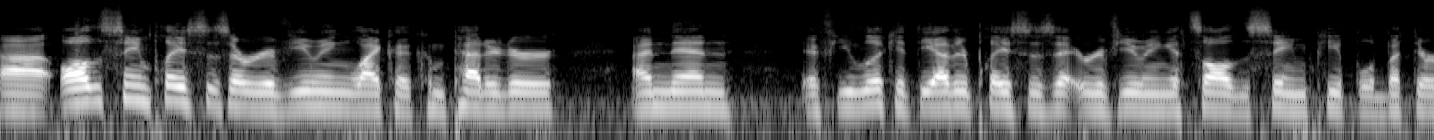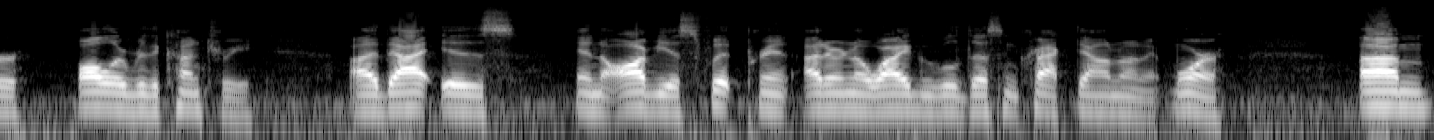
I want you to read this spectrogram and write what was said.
Uh, all the same places are reviewing like a competitor, and then if you look at the other places that are reviewing, it's all the same people, but they're all over the country. Uh, that is an obvious footprint. I don't know why Google doesn't crack down on it more. Um,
